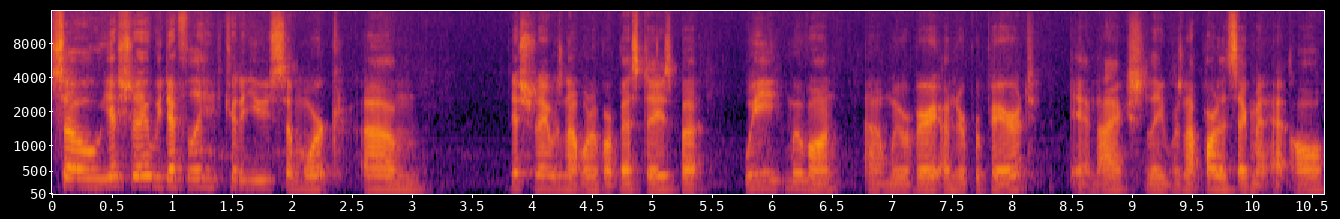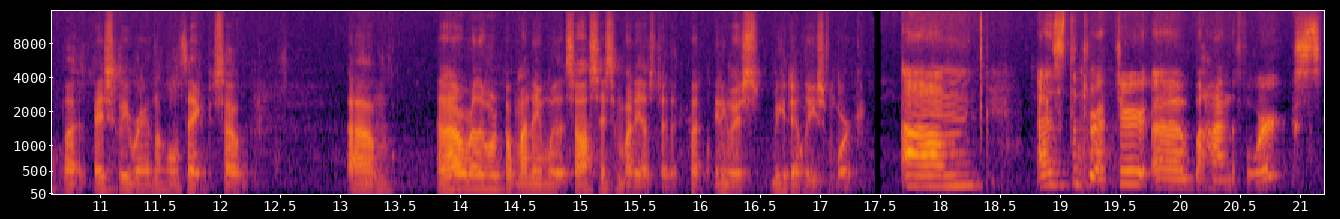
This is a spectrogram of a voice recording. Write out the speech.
so. Yesterday we definitely could have used some work. Um, yesterday was not one of our best days, but we move on. Um, we were very underprepared, and I actually was not part of the segment at all, but basically ran the whole thing. So, um, and I don't really want to put my name with it, so I'll say somebody else did it. But anyways, we could definitely use some work. Um, as the director of Behind the Forks,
